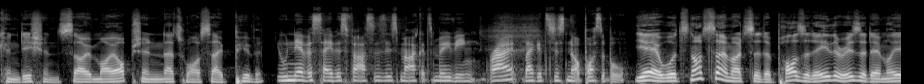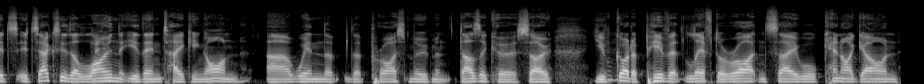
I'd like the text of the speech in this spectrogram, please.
conditions. So my option, that's why I say pivot. You'll never save as fast as this market's moving, right? Like it's just not possible. Yeah, well, it's not so much the deposit either, is it, Emily? It's it's actually the loan that you're then taking on uh, when the, the price movement does occur. So you've got to pivot left or right and say, well, can I go and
